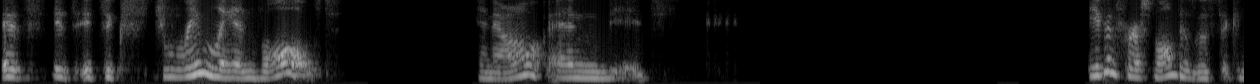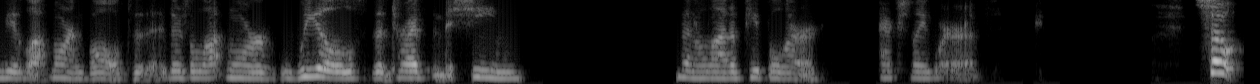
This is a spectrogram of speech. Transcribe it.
it's it's it's extremely involved, you know, and it's even for a small business, it can be a lot more involved. There's a lot more wheels that drive the machine than a lot of people are actually aware of. So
